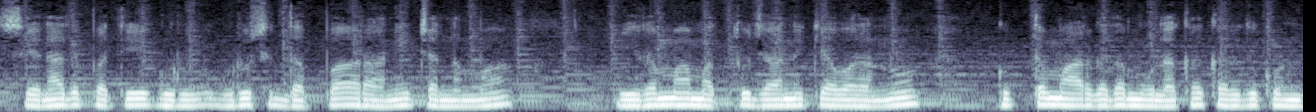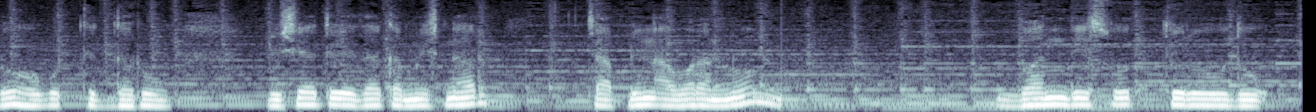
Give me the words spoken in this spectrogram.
ಸೇನಾಧಿಪತಿ ಗುರು ಗುರುಸಿದ್ದಪ್ಪ ರಾಣಿ ಚೆನ್ನಮ್ಮ, ವೀರಮ್ಮ ಮತ್ತು ಜಾನಕಿ ಅವರನ್ನು ಗುಪ್ತ ಮಾರ್ಗದ ಮೂಲಕ ಕರೆದುಕೊಂಡು ಹೋಗುತ್ತಿದ್ದರು. ವಿಷಯ ತಿಳಿದ ಕಮಿಷನರ್ ಚಾಪ್ಲಿನ್ ಅವರನ್ನು ಬಂಧಿಸುತ್ತಿರುವುದು.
